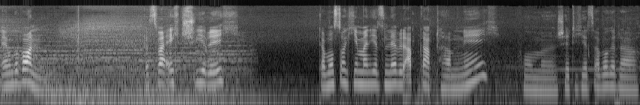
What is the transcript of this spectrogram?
wir haben gewonnen. Das war echt schwierig. Da muss doch jemand jetzt ein Level abgehabt haben, nicht? Komisch, hätte ich jetzt aber gedacht.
